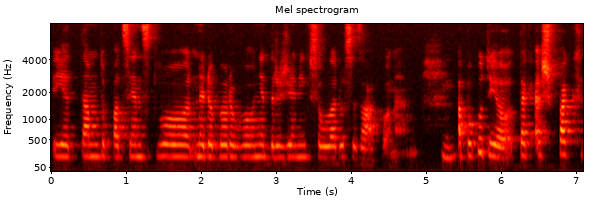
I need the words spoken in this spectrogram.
je tam to pacientstvo nedobrovolně držený v souladu se zákonem. Hmm. A pokud jo, tak až pak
